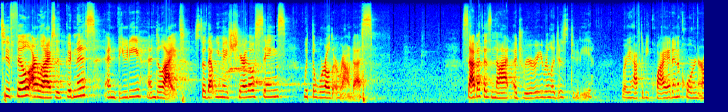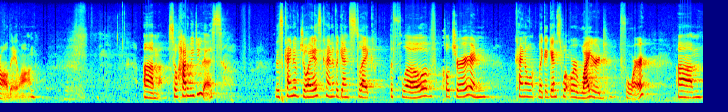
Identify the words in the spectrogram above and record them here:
to fill our lives with goodness and beauty and delight so that we may share those things with the world around us. Sabbath is not a dreary religious duty where you have to be quiet in a corner all day long. Um, so, how do we do this? This kind of joy is kind of against like the flow of culture and kind of like against what we're wired for. Um,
